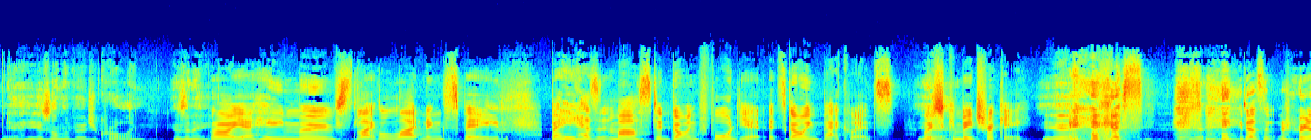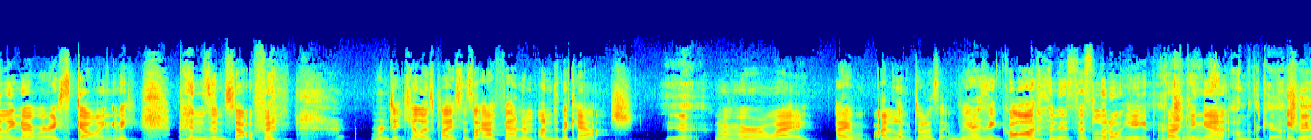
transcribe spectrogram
Yeah, he is on the verge of crawling, isn't he? Oh yeah, he moves like lightning speed, but he hasn't mastered going forward yet. It's going backwards, which can be tricky Yeah, because Yeah. he doesn't really know where he's going and he pins himself in ridiculous places. Like I found him under the couch yeah. when we were away. I I looked and I was like, "Where has he gone?" And there's this little head Actually poking out. under the couch. He Yeah,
